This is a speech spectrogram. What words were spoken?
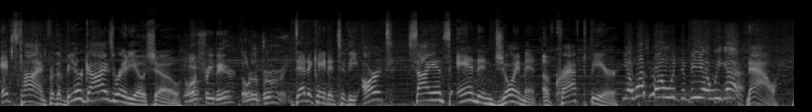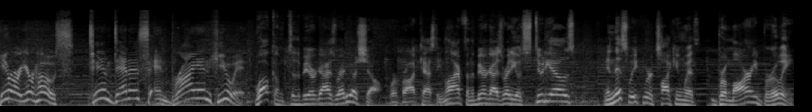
It's time for the Beer Guys Radio Show, You want free beer? Go to the brewery. dedicated to the art, science, and enjoyment of craft beer. Yo, what's wrong with the beer we got? Now, here are your hosts, Tim Dennis and Brian Hewitt. Welcome to the Beer Guys Radio Show. We're broadcasting live from the Beer Guys Radio studios. And this week we're talking with Bhramari Brewing.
